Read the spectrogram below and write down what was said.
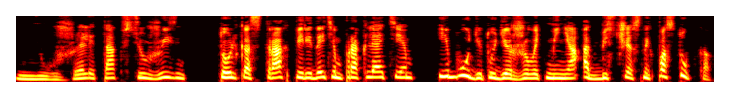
Неужели так всю жизнь только страх перед этим проклятием и будет удерживать меня от бесчестных поступков?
